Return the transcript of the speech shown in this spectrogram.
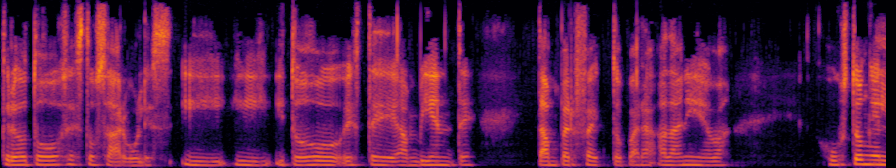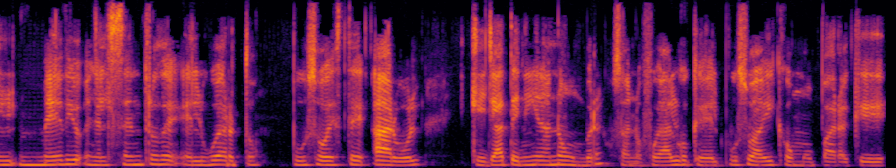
creó todos estos árboles y, todo este ambiente tan perfecto para Adán y Eva, justo en el medio, en el centro del huerto, puso este árbol que ya tenía nombre, o sea, no fue algo que él puso ahí como para que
